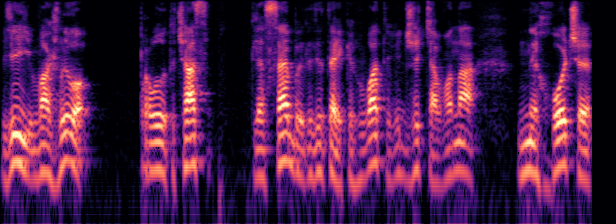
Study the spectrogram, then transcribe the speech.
Їй важливо проводити час для себе для дітей, кайфувати від життя. Вона не хоче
